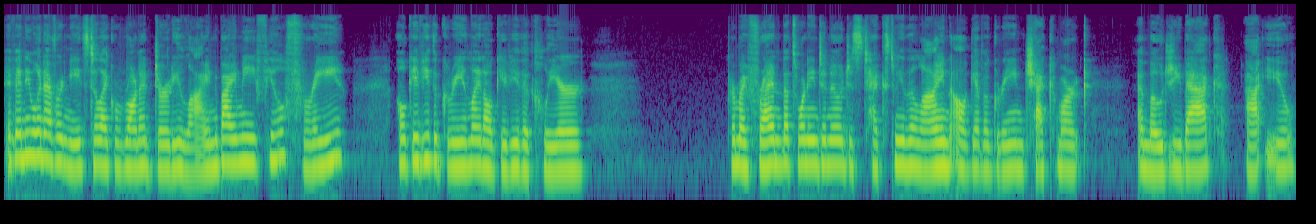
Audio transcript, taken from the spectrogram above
If anyone ever needs to like run a dirty line by me, feel free. I'll give you the green light, I'll give you the clear. For my friend that's wanting to know, just text me the line. I'll give a green check mark emoji back at you.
